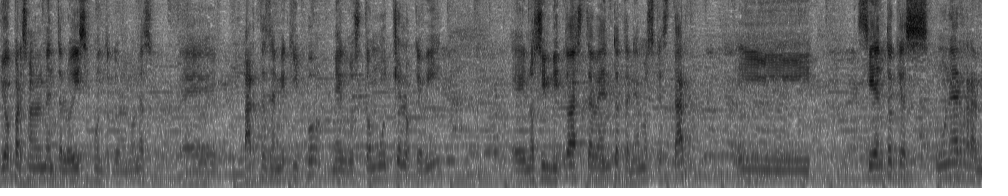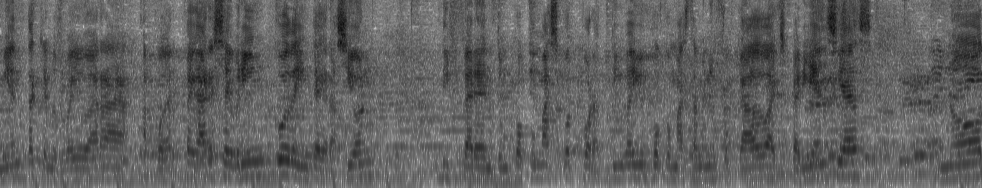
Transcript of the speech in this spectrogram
Yo personalmente lo hice junto con algunas eh, partes de mi equipo. Me gustó mucho lo que vi. Eh, nos invitó a este evento, teníamos que estar. Y siento que es una herramienta que nos va a ayudar a poder pegar ese brinco de integración diferente, un poco más corporativa y un poco más también enfocado a experiencias, no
